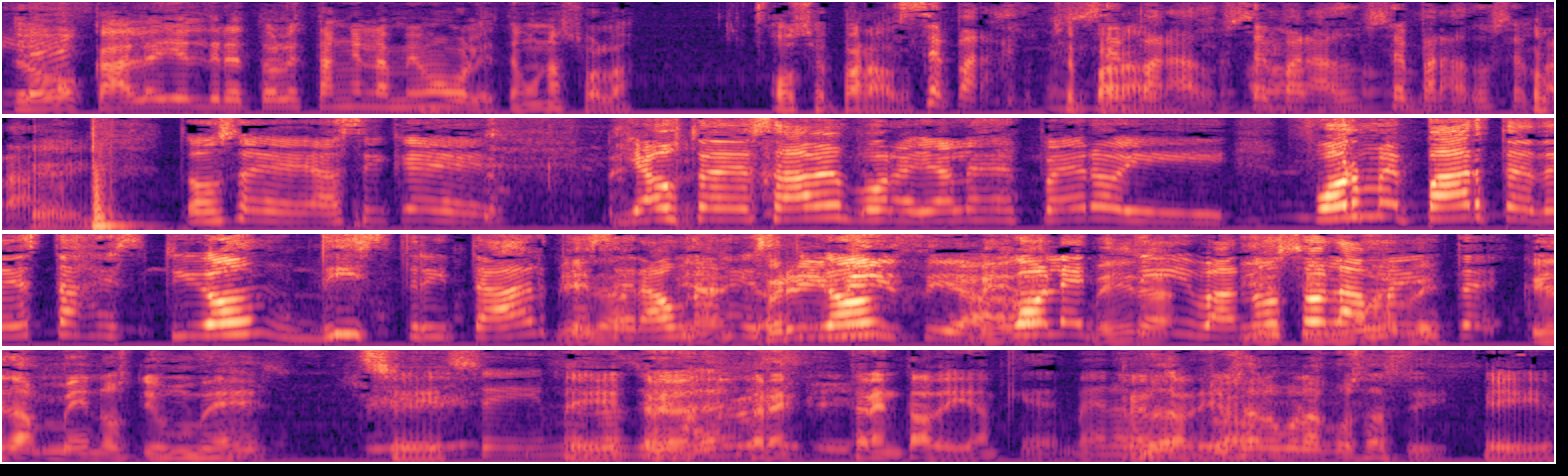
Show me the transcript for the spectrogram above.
ir. Los ¿eh? vocales y el director están en la misma boleta, en una sola. O separados. Separado, Separado. separado, separado, separado, separado. Entonces, así que ya ustedes saben, por allá les espero y forme parte de esta gestión distrital que Mira, será una gestión colectiva, mira, no 19, solamente Quedan menos de un mes. Sí, Sí, menos de ¿Eh? Tre- 30 días. menos 30 ¿Tú días. sabes alguna cosa así? Sí.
